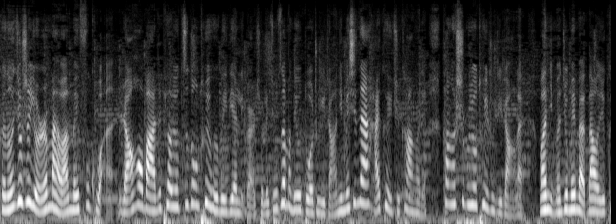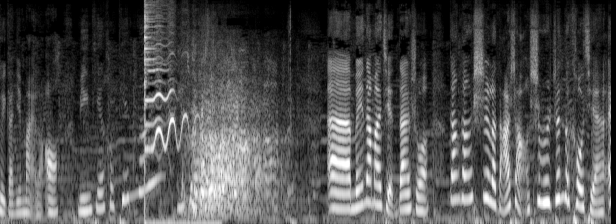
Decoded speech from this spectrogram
可能就是有人买完没付款，然后吧这票就自动退回微店里边去了，就这么的又多出一张。你们现在还可以去看看去，看看是不是又退出几张来，完你们就没买到就可以赶紧买了啊！明天后天呢？呃，没那么简单。说刚刚试了打赏，是不是真的扣钱？哎，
